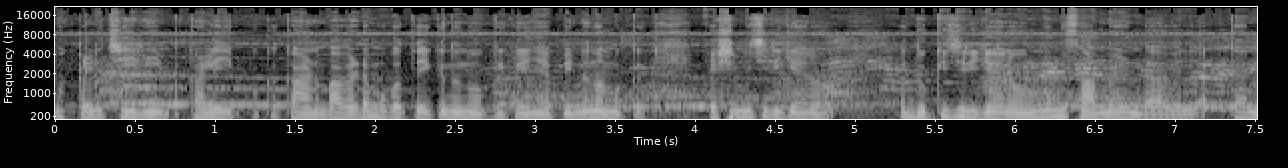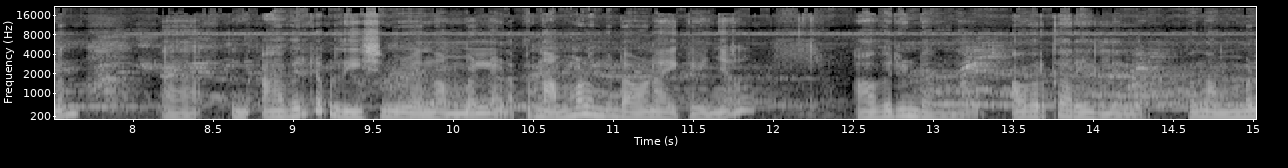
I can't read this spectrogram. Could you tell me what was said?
മക്കളുടെ ചിരിയും കളിയും ഒക്കെ കാണുമ്പോൾ അവരുടെ മുഖത്തേക്കൊന്ന് നോക്കിക്കഴിഞ്ഞാൽ പിന്നെ നമുക്ക് വിഷമിച്ചിരിക്കാനോ ദുഃഖിച്ചിരിക്കാനോ ഒന്നും സമയം ഉണ്ടാവില്ല. കാരണം അവരുടെ പ്രതീക്ഷ മുഴുവൻ നമ്മളിലാണ്. അപ്പം നമ്മളൊന്ന് ഡൗൺ ആയിക്കഴിഞ്ഞാൽ അവരും ഡൗൺ ആവും. അവർക്കറിയില്ലല്ലോ. അപ്പം നമ്മൾ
